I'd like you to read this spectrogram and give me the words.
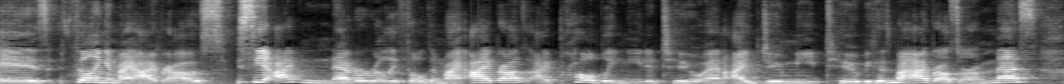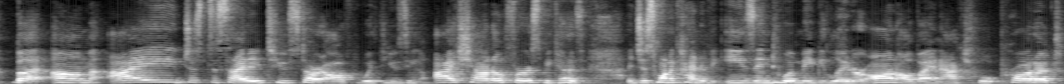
is filling in my eyebrows. You see, I've never really filled in my eyebrows. I probably needed to and I do need to because my eyebrows are a mess. But um, I just decided to start off with using eyeshadow first because I just want to kind of ease into it. Maybe later on I'll buy an actual product.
